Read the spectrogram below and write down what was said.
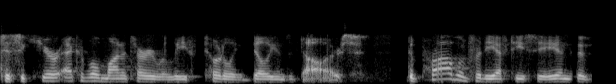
to secure equitable monetary relief totaling billions of dollars. The problem for the FTC and the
